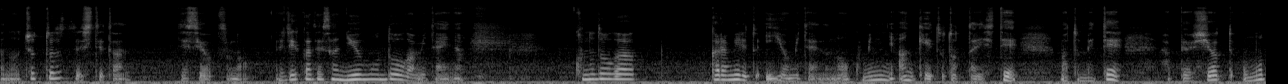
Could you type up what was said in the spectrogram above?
あのちょっとずつしてたんですですよ。その藤風さん入門動画みたいな。この動画から見るといいよみたいなのをこうみんなにアンケート取ったりしてまとめて発表しようって思っ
